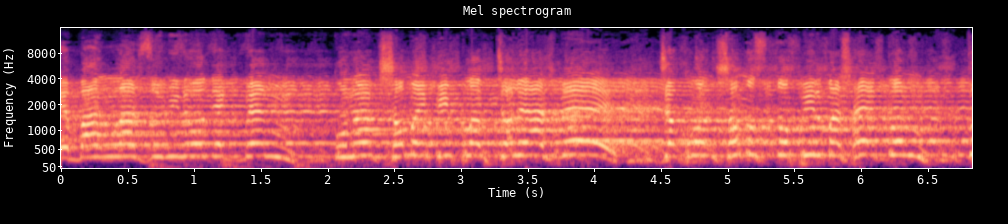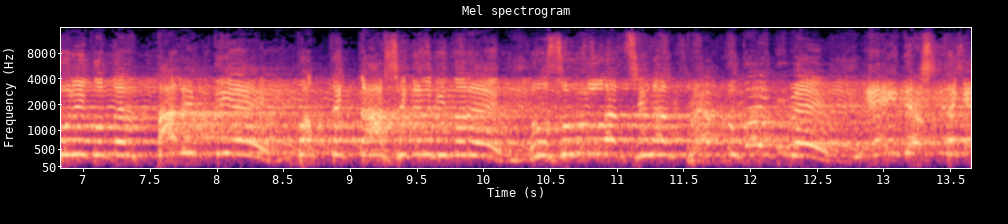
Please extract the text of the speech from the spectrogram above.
এ বাংলার জমিনেও দেখবেন, কোন এক সময় বিপ্লব চলে আসবে। সমস্ত পীর মাসায়কগণ তরিকতের তালিম দিয়ে প্রত্যেকটা আশিকের ভিতরে রসুল্লাহ ছিলার প্রেম ঢুকাই দিবে। এই দেশ থেকে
